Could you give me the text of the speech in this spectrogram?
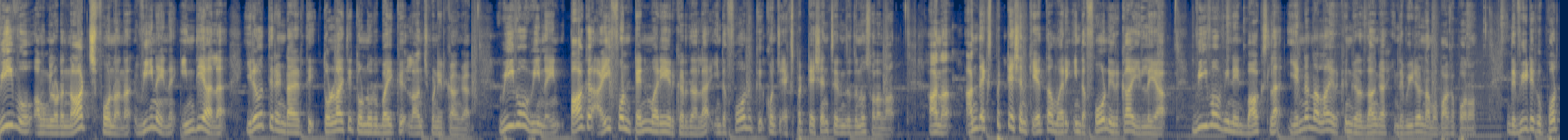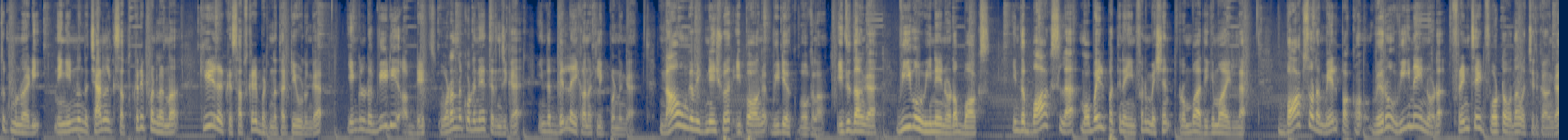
Vivo அவங்களோட notch ஃபோனான we நைனை இந்தியாவில் இருபத்தி ரெண்டாயிரத்தி தொள்ளாயிரத்தி தொண்ணூறு ரூபாய்க்கு லான்ச் பண்ணியிருக்காங்க. விவோ வி நைன் பார்க்க ஐஃபோன் டென் மாதிரியே இருக்கிறதால இந்த ஃபோனுக்கு கொஞ்சம் எக்ஸ்பெக்டேஷன்ஸ் இருந்ததுன்னு சொல்லலாம். ஆனால் அந்த எக்ஸ்பெக்டேஷனுக்கு ஏற்ற மாதிரி இந்த ஃபோன் இருக்கா இல்லையா? விவோ வி நைன் பாக்ஸில் என்னென்னலாம் இருக்குங்கிறது தாங்க இந்த வீடியோ நம்ம பார்க்க போகிறோம் இந்த வீடியோக்கு போகிறதுக்கு முன்னாடி நீங்கள் இன்னும் இந்த சேனலுக்கு சப்ஸ்கிரைப் பண்ணலன்னா கீழே இருக்க சப்ஸ்கிரைப் பட்டனை தட்டி விடுங்க. எங்களோட வீடியோ அப்டேட்ஸ் உடனுக்குடனே தெரிஞ்சுக்க இந்த பெல் ஐக்கானை கிளிக் பண்ணுங்க. நான் உங்கள் விக்னேஸ்வர் இப்போ வாங்க வீடியோக்கு போகலாம். இதுதாங்க விவோ வி நைனோட பாக்ஸ் இந்த பாக்ஸில் மொபைல் பற்றின இன்ஃபர்மேஷன் ரொம்ப அதிகமாக இல்லை. பாக்ஸோட மேல் பக்கம் வெறும் வி நைனோட ஃப்ரண்ட் சைட் ஃபோட்டோவை தான் வச்சுருக்காங்க.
